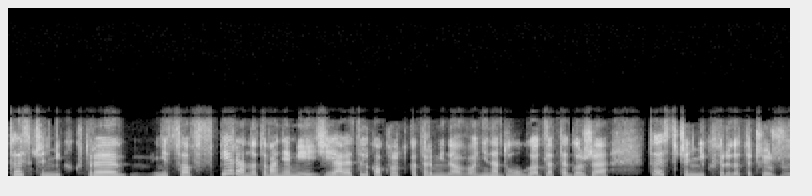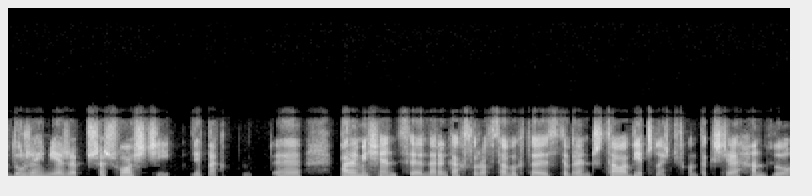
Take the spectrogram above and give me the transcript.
to jest czynnik, który nieco wspiera notowania miedzi, ale tylko krótkoterminowo, nie na długo, dlatego że to jest czynnik, który dotyczy już w dużej mierze przeszłości. Jednak parę miesięcy na rynkach surowcowych to jest wręcz cała wieczność w kontekście handlu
